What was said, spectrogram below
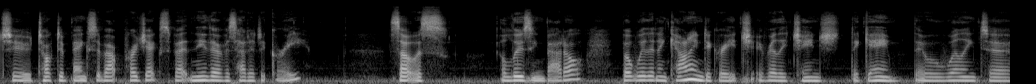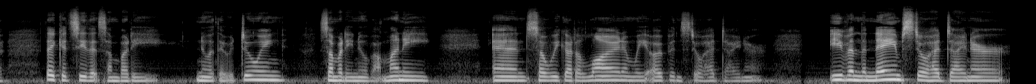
to talk to banks about projects, but neither of us had a degree. So it was a losing battle. But with an accounting degree, it really changed the game. They were willing to, they could see that somebody knew what they were doing, somebody knew about money. And so we got a loan and we opened Steelhead Diner. Even the name Steelhead Diner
